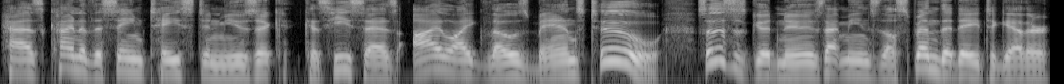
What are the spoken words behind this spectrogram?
has kind of the same taste in music because he says, I like those bands too. So this is good news. That means they'll spend the day together.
